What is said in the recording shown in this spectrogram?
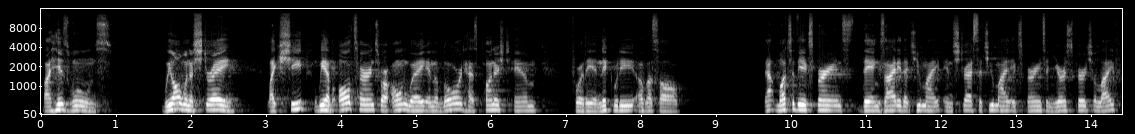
by his wounds. We all went astray like sheep. We have all turned to our own way, and the Lord has punished him for the iniquity of us all. Now, much of the experience, the anxiety that you might and stress that you might experience in your spiritual life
